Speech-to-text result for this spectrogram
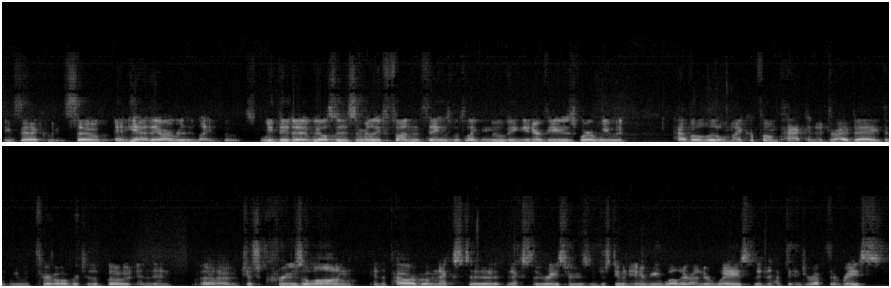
Exactly. So, and yeah, they are really light boats. We did a, we also did some really fun things with like moving interviews where we would have a little microphone pack in a dry bag that we would throw over to the boat and then uh, just cruise along in the power boat next to next to the racers and just do an interview while they're underway so they didn't have to interrupt their race.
